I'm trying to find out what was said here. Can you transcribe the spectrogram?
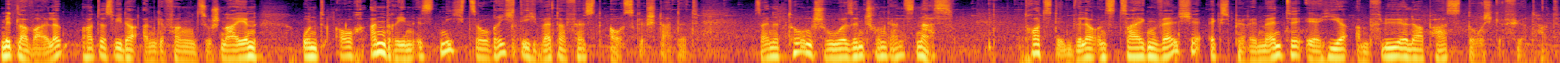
Mittlerweile hat es wieder angefangen zu schneien und auch Andrin ist nicht so richtig wetterfest ausgestattet. Seine Turnschuhe sind schon ganz nass. Trotzdem will er uns zeigen, welche Experimente er hier am Flüeler Pass durchgeführt hat.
